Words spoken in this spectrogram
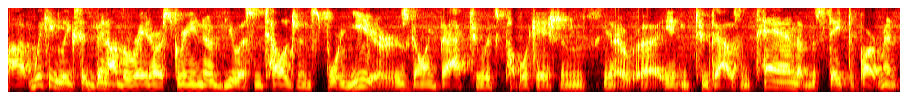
uh, WikiLeaks had been on the radar screen of U.S. intelligence for years, going back to its publications, you know, uh, in 2010 of the State Department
